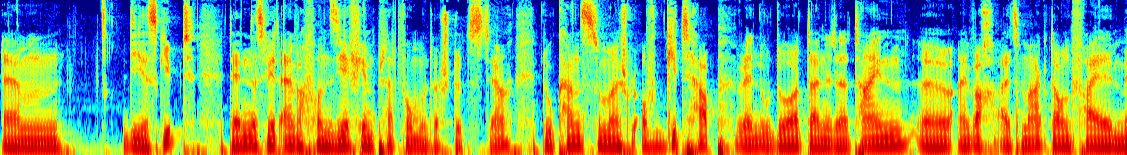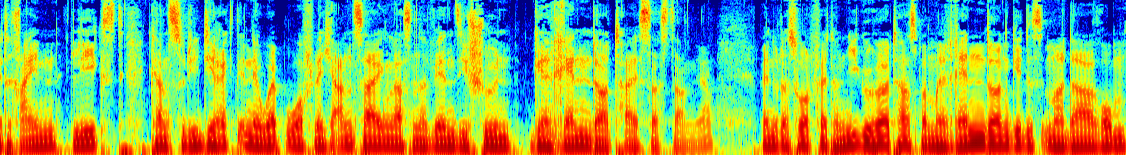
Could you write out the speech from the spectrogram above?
Ähm, die es gibt, denn das wird einfach von sehr vielen Plattformen unterstützt. Ja, du kannst zum Beispiel auf GitHub, wenn du dort deine Dateien äh, einfach als Markdown-File mit reinlegst, kannst du die direkt in der Web-Oberfläche anzeigen lassen. Da werden sie schön gerendert, heißt das dann. Ja, wenn du das Wort vielleicht noch nie gehört hast, beim Rendern geht es immer darum,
